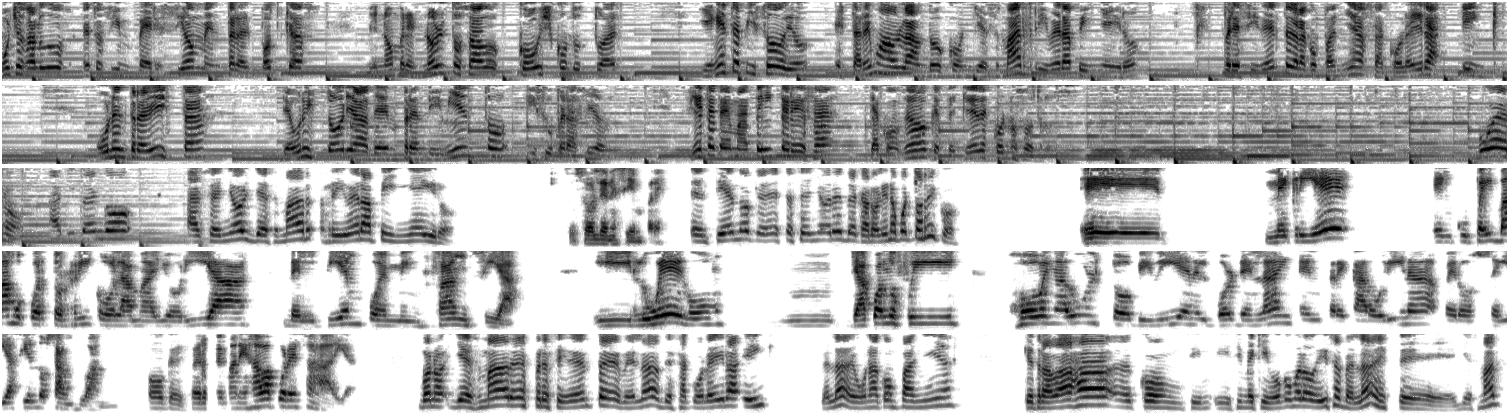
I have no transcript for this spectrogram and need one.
Muchos saludos, esto es Inversión Mental, el podcast. Mi nombre es Nol Tosado, coach conductual. Y en este episodio estaremos hablando con Yesmar Rivera Piñeiro, presidente de la compañía Sacoleira Inc. Una entrevista de una historia de emprendimiento y superación. Si este tema te interesa, te aconsejo que te quedes con nosotros. Bueno, aquí tengo al señor Yesmar Rivera Piñeiro. Sus órdenes siempre. Entiendo que este señor es de Carolina, Puerto Rico. Eh, me crié en Cupey Bajo, Puerto Rico, la mayoría del tiempo en mi infancia. Y luego, mm, ya cuando fui joven adulto, viví en el borderline entre Carolina, pero seguía siendo San Juan. Ok. Pero me manejaba por esas áreas. Bueno, Yesmar es presidente, ¿verdad? De Sacoleira Inc., ¿verdad? Es una compañía que trabaja eh, con, si, y si me equivoco me lo dice, ¿verdad? Este, Yesmar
